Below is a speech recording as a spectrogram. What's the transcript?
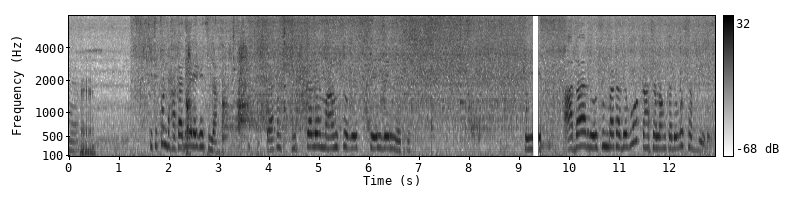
হ্যাঁ। কিছুক্ষণ ঢাকা দিয়ে রেখেছিলাম। তো এখন শীতকালে মাংস বেশ তেল বের হয়েছে। আদা রসুন বাটা দেবো কাঁচা লঙ্কা দেবো সব দিয়ে দেবো।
